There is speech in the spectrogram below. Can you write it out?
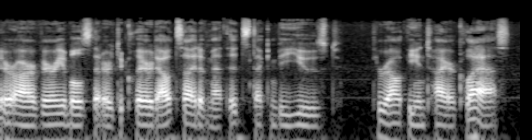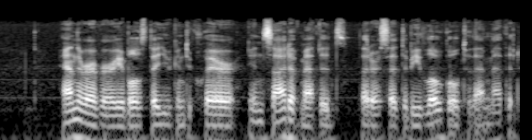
There are variables that are declared outside of methods that can be used throughout the entire class, and there are variables that you can declare inside of methods that are said to be local to that method.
